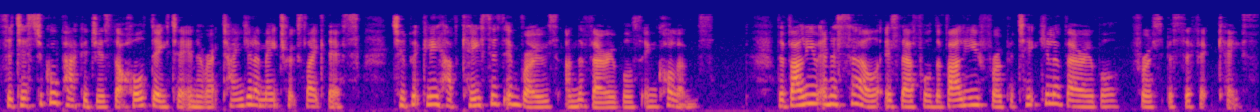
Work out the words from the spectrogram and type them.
Statistical packages that hold data in a rectangular matrix like this typically have cases in rows and the variables in columns. The value in a cell is therefore the value for a particular variable for a specific case.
